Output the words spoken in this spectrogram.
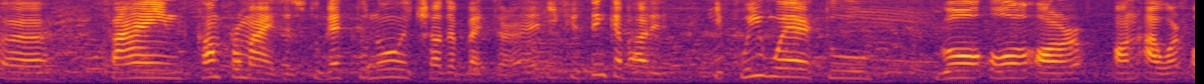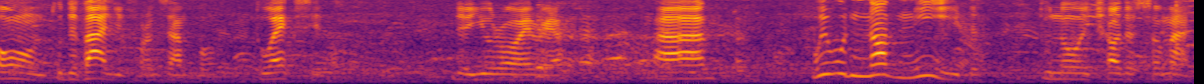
uh, find compromises, to get to know each other better. If you think about it, if we were to go all our, on our own to the value, for example, to exit the euro area, uh, we would not need to know each other so much.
